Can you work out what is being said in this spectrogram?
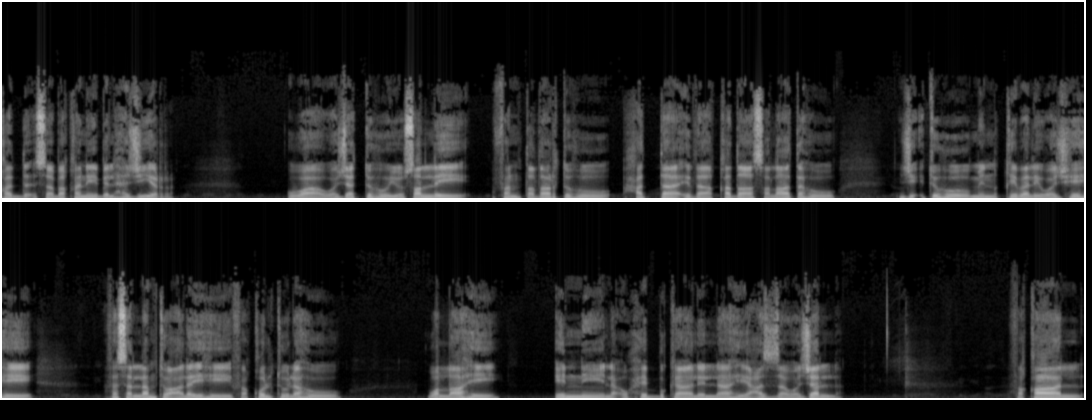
قد سبقني بالهجير ووجدته يصلي فانتظرته حتى إذا قضى صلاته جئته من قبل وجهه فسلمت عليه فقلت له والله إني لأحبك لله عز وجل. فقال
